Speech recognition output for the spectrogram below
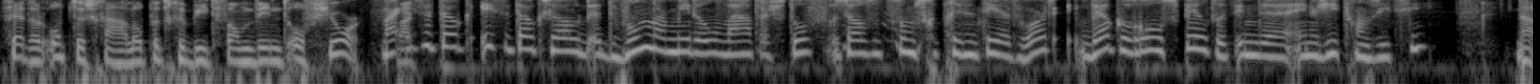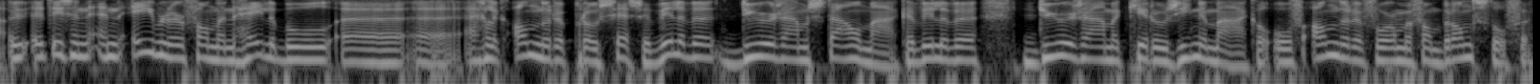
verder op te schalen op het gebied van wind offshore. Maar, maar is, het ook, is het ook zo, het wondermiddel waterstof, zoals het soms gepresenteerd wordt, welke rol speelt het in de energietransitie? Nou, het is een enabler van een heleboel uh, uh, eigenlijk andere processen. Willen we duurzaam staal maken? Willen we duurzame kerosine maken? Of andere vormen van brandstoffen?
